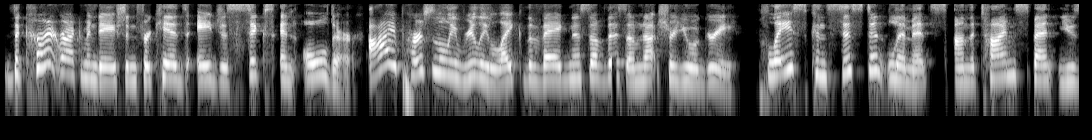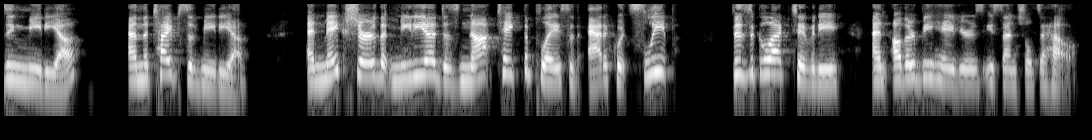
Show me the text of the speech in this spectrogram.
the current recommendation for kids ages six and older. I personally really like the vagueness of this. I'm not sure you agree. Place consistent limits on the time spent using media and the types of media, and make sure that media does not take the place of adequate sleep, physical activity, and other behaviors essential to health.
